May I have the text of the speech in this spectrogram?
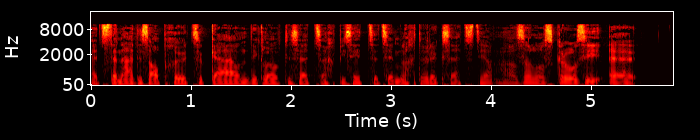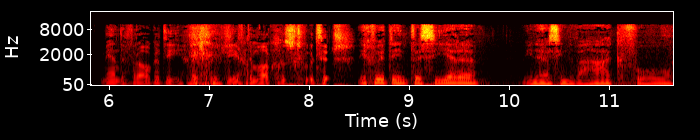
es dann auch das Abkürzung gegeben und ich glaube, das hat sich bis jetzt ziemlich durchgesetzt, ja. Also los, Grossi, äh, wir haben eine Frage an dich, respektive der Markus Studer. Mich würde interessieren, wie er seinen Weg von,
